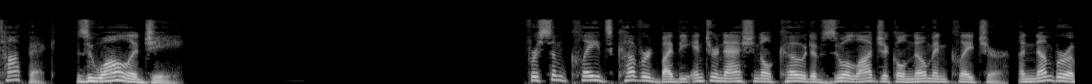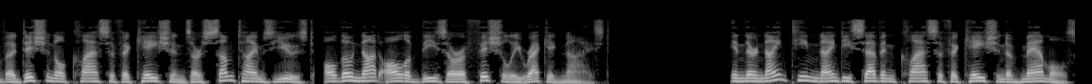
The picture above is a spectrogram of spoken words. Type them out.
Topic: Zoology For some clades covered by the International Code of Zoological Nomenclature, a number of additional classifications are sometimes used, although not all of these are officially recognized. In their 1997 classification of mammals,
